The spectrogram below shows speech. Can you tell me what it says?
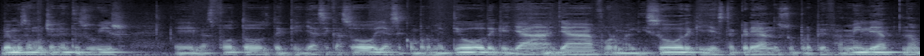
vemos a mucha gente subir eh, las fotos de que ya se casó, ya se comprometió, de que ya, ya formalizó, de que ya está creando su propia familia, ¿no?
